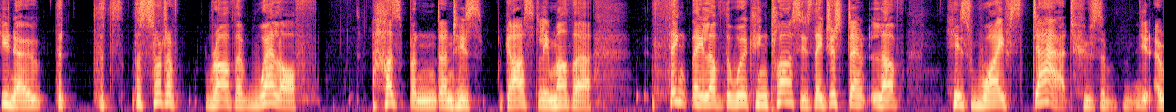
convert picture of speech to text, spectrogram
you know, the, the, the sort of rather well off husband and his ghastly mother think they love the working classes. They just don't love his wife's dad, who's a you know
